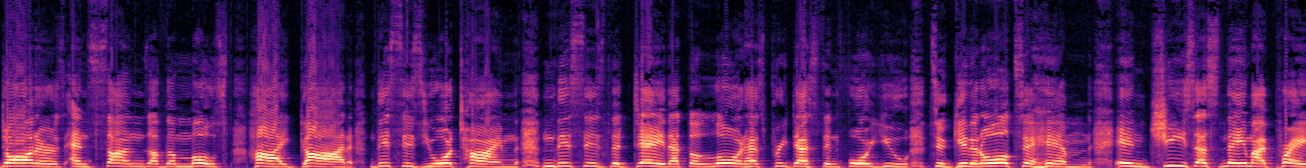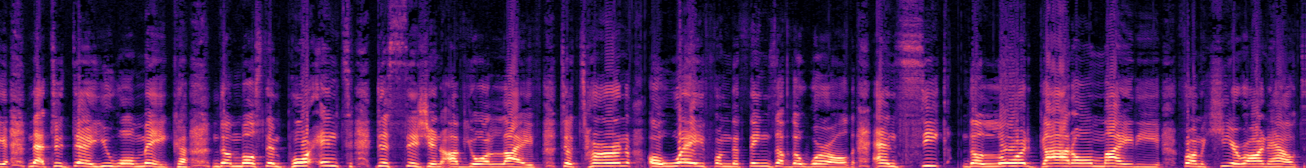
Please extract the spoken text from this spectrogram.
daughters and sons of the Most High God. This is your time. This is the day that the Lord has predestined for you to give it all to Him. In Jesus' name, I pray that today you will make the most important decision of your life to turn away from the things of the world and seek the Lord God Almighty from here on out.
